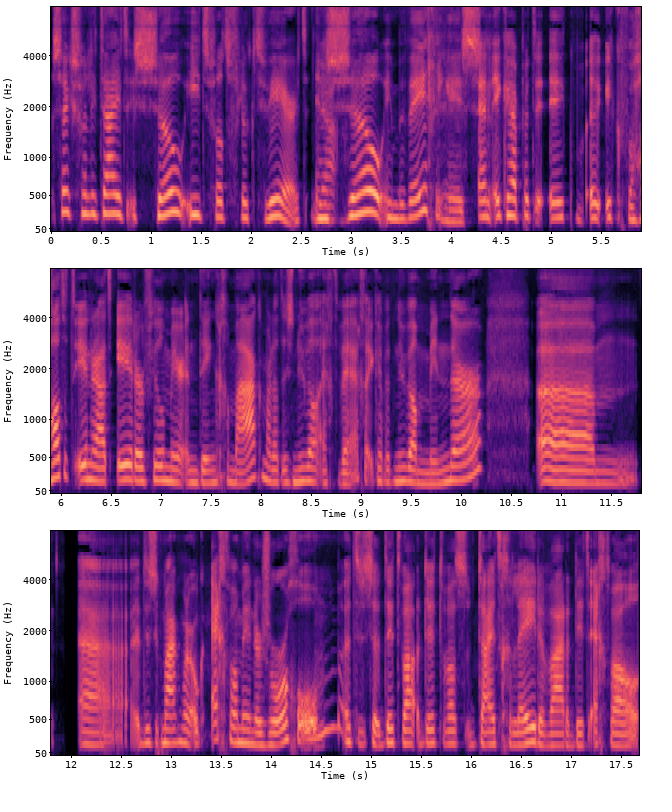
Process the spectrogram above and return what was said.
seksualiteit is zoiets wat fluctueert en Ja. zo in beweging is. En ik heb het, ik, ik had het inderdaad eerder veel meer een ding gemaakt, maar dat is nu wel echt weg. Ik heb het nu wel minder. Ehm, Eh, dus ik maak me er ook echt wel minder zorgen om. Het is, dit, wa dit was een tijd geleden, waren dit echt wel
